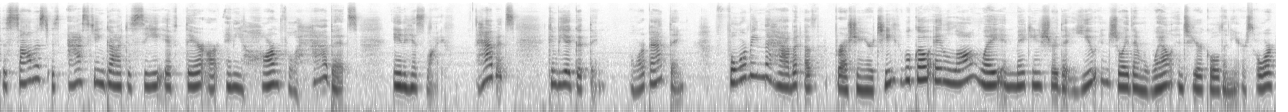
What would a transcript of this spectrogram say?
The psalmist is asking God to see if there are any harmful habits in his life. Habits can be a good thing or a bad thing. Forming the habit of brushing your teeth will go a long way in making sure that you enjoy them well into your golden years, or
